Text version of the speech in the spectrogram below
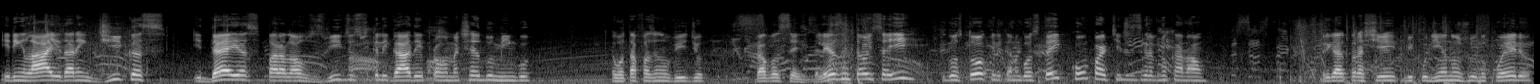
irem lá e darem dicas, ideias para novos vídeos. Fica ligado aí, provavelmente é domingo eu vou estar tá fazendo um vídeo pra vocês, beleza? Então é isso aí. Se gostou, clica no gostei, compartilha e se inscreve no canal. Obrigado por assistir, bicudinha no, no coelho.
